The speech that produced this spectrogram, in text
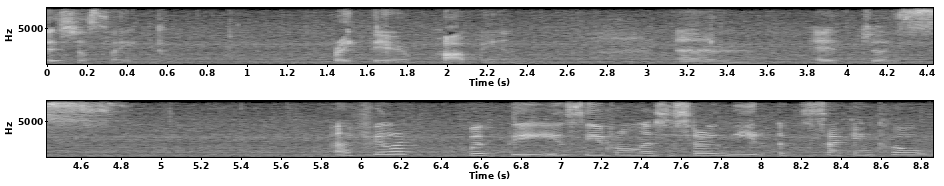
it's just like right there popping. And it just I feel like with these you don't necessarily need a second coat.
